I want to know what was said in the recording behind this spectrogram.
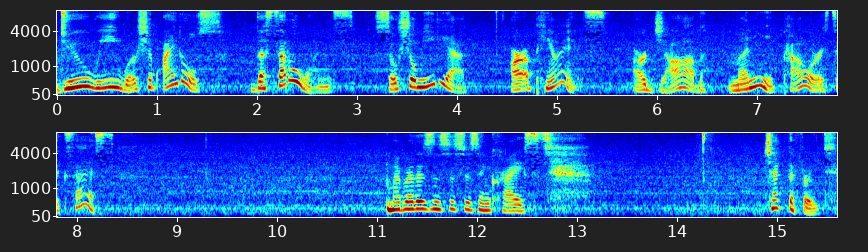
Do we worship idols? The subtle ones, social media, our appearance, our job, money, power, success. My brothers and sisters in Christ, check the fruit.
